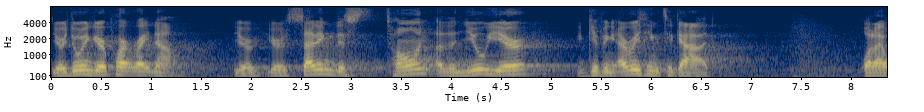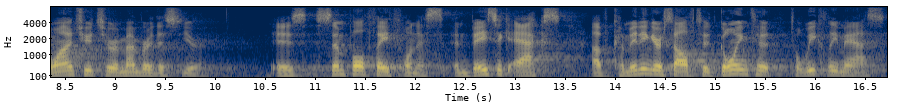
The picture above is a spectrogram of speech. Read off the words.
you're doing your part right now. You're, you're setting this tone of the new year and giving everything to God. What I want you to remember this year is simple faithfulness and basic acts of committing yourself to going to, to weekly Mass,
